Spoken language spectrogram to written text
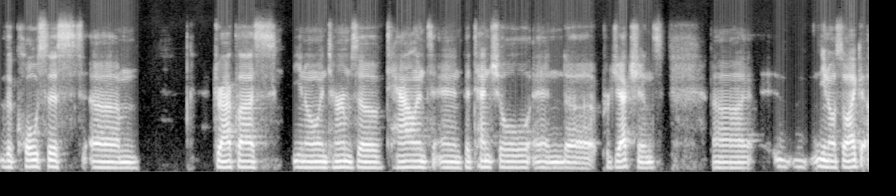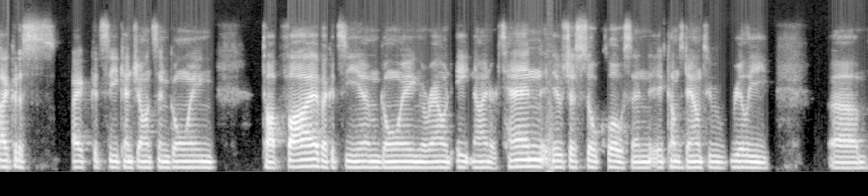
the closest um, draft class, you know, in terms of talent and potential and uh, projections. Uh, you know, so I, I could I could see Kent Johnson going top five. I could see him going around eight, nine, or 10. It was just so close. And it comes down to really um,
